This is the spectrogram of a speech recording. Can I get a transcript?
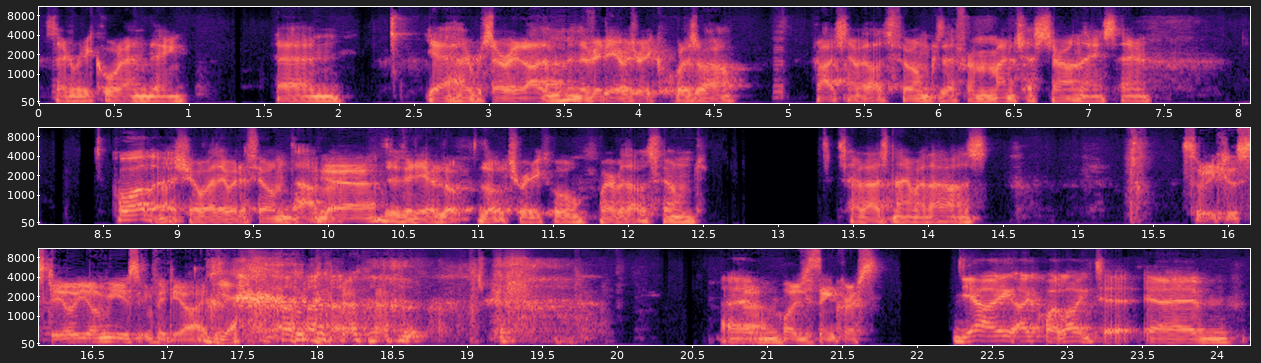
It's a really cool ending. Um, yeah, I really like them, and the video was really cool as well. I like to know where that was filmed because they're from Manchester, aren't they? So I'm Who are not they? sure where they would have filmed that, but Yeah. the video looked looked really cool wherever that was filmed. So let us know where that was. So we can steal your music video idea. Yeah, Um, Uh, what do you think, Chris? Yeah, I, I quite liked it. Um,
